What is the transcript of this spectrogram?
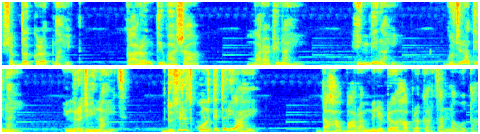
शब्द कळत नाहीत कारण ती भाषा मराठी नाही हिंदी नाही गुजराती नाही इंग्रजीही नाहीच दुसरीच कोणती तरी आहे. दहा बारा मिनिटं हा प्रकार चालला होता.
